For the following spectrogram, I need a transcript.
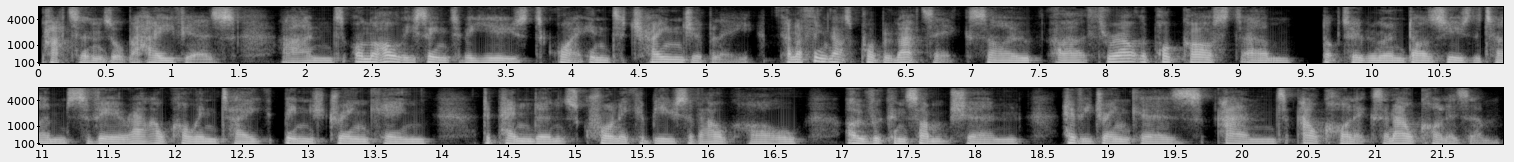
patterns or behaviors. And on the whole, these seem to be used quite interchangeably. And I think that's problematic. So uh, throughout the podcast, um, Dr. Huberman does use the term severe alcohol intake, binge drinking, dependence, chronic abuse of alcohol, overconsumption, heavy drinkers, and alcoholics and alcoholism.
